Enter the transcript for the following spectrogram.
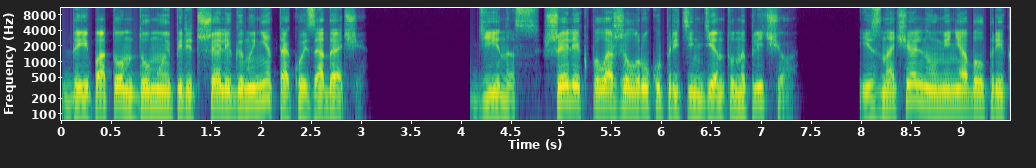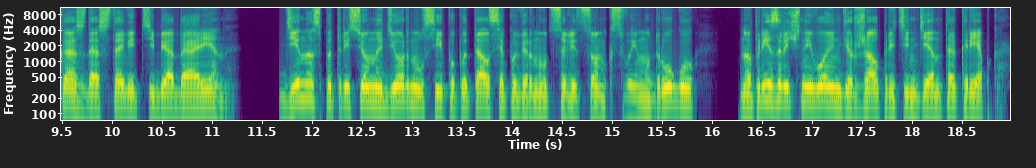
Да и потом, думаю, перед Шелигом и нет такой задачи. Динос. Шелик положил руку претенденту на плечо. Изначально у меня был приказ доставить тебя до арены. Динос потрясенно дернулся и попытался повернуться лицом к своему другу, но призрачный воин держал претендента крепко.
